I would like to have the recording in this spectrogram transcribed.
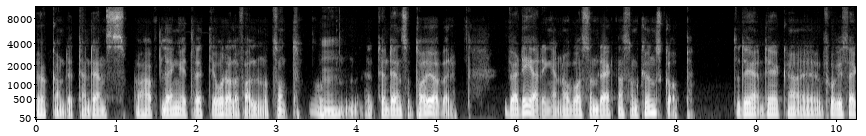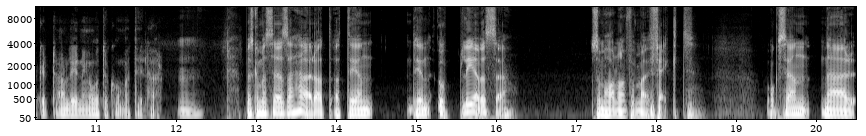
ökande tendens, har haft länge, i 30 år i alla fall, något sånt, och mm. en tendens att ta över värderingen av vad som räknas som kunskap. Så det, det kan, eh, får vi säkert anledning att återkomma till här. Mm. Men ska man säga så här att, att det, är en, det är en upplevelse som har någon form av effekt och sen när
